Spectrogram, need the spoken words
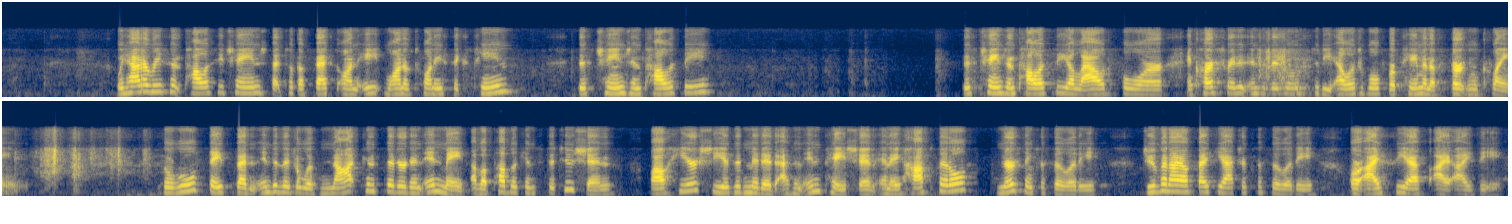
We had a recent policy change that took effect on 8-1 of 2016. This change in policy this change in policy allowed for incarcerated individuals to be eligible for payment of certain claims. The rule states that an individual is not considered an inmate of a public institution while he or she is admitted as an inpatient in a hospital, nursing facility, juvenile psychiatric facility, or ICF-IID.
